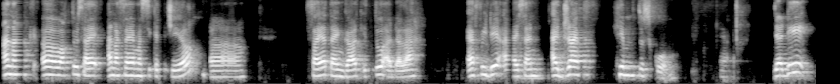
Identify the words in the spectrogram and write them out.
anak uh, waktu saya anak saya masih kecil uh, saya thank God itu adalah every day I send I drive him to school. Yeah. Jadi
